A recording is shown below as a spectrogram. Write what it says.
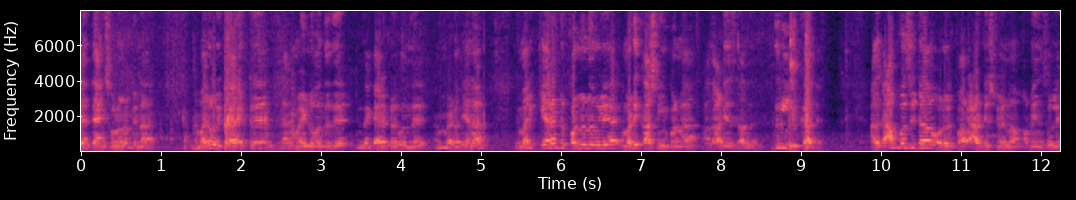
ஏன் தேங்க்ஸ் சொல்லணும் அப்படின்னா இந்த மாதிரி ஒரு கேரக்டர் நாங்கள் மைண்டில் வந்தது இந்த கேரக்டருக்கு வந்து மேடம் ஏன்னா இந்த மாதிரி கேரக்டர் பண்ணணுங்களே மறுபடியும் காஸ்டிங் பண்ணால் அந்த ஆடியன்ஸ் அந்த இதில் இருக்காது. அதுக்கு ஆப்போசிட்டாக ஒரு ஆர்டிஸ்ட் வேணும் அப்படின்னு சொல்லி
